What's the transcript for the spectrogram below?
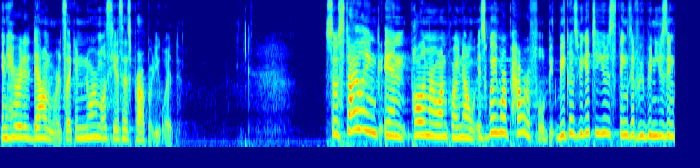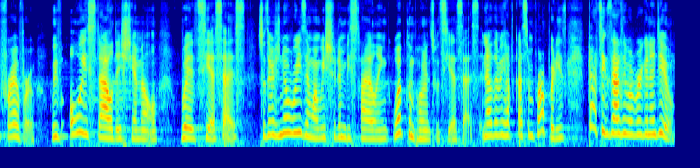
inherited downwards like a normal CSS property would. So styling in Polymer 1.0 is way more powerful because we get to use things that we've been using forever. We've always styled HTML with CSS, so there's no reason why we shouldn't be styling web components with CSS. And now that we have custom properties, that's exactly what we're going to do.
